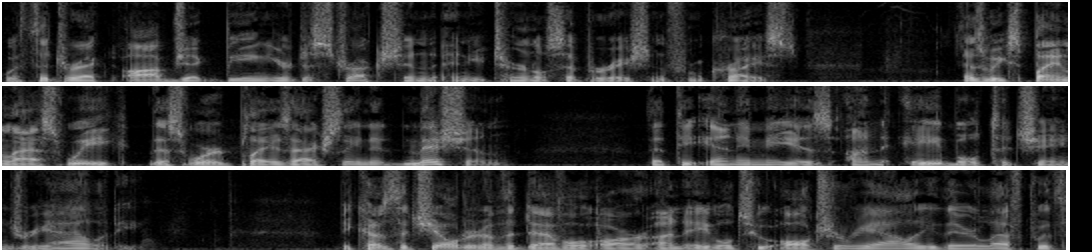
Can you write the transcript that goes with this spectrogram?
with the direct object being your destruction and eternal separation from Christ. As we explained last week, this wordplay is actually an admission that the enemy is unable to change reality. Because the children of the devil are unable to alter reality, they are left with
